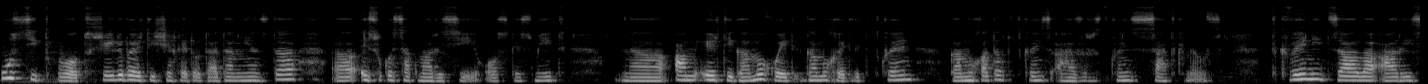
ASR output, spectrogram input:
უსიტყვოდ შეიძლება ერთი შეხედოთ ადამიანს და ეს უკვე საკმარისი იყოს, გესმით? ამ ერთი გამოხვედ, გამოხედვით თქვენ გამოხატავთ თქვენს აზრს, თქვენს სათქმელს. თქვენი ძალა არის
